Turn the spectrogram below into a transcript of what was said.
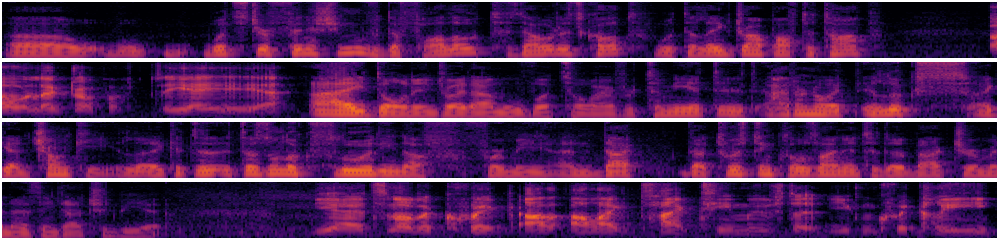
Uh, w- what's their finishing move? The Fallout is that what it's called? With the leg drop off the top. Oh, leg drop. Yeah, yeah, yeah. I don't enjoy that move whatsoever. To me, it, it I don't know. It, it looks again chunky. Like it, it doesn't look fluid enough for me. And that that twisting clothesline into the back German, I think that should be it. Yeah, it's not a quick. I, I like tag team moves that you can quickly.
